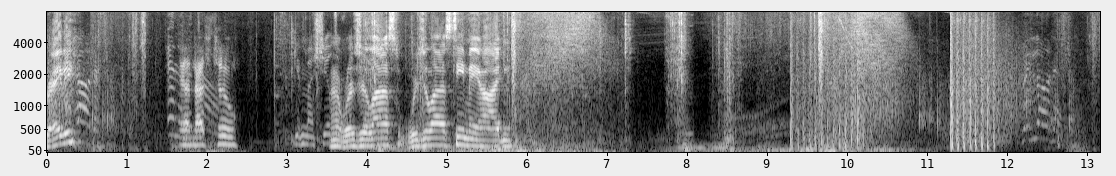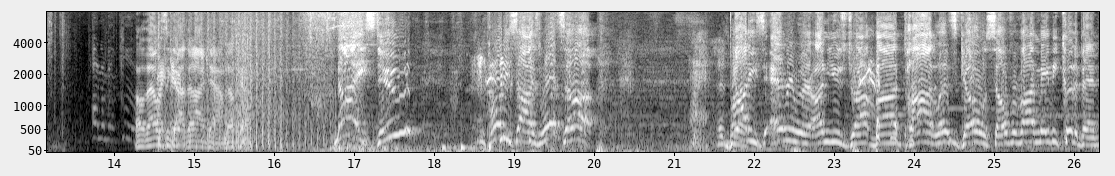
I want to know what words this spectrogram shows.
Gravy? Yeah, and that's two. Give my shields All right, where's your last where's your last teammate hiding? Oh, that was the guy that I downed. Okay. Nice, dude. Party size, what's up? Let's go. Bodies everywhere. Unused drop bod pod. Let's go. Self revive maybe could have been,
